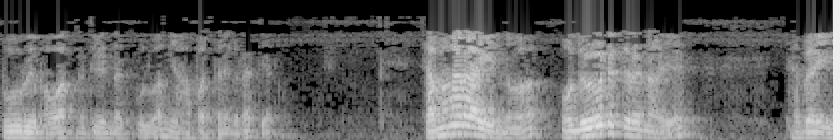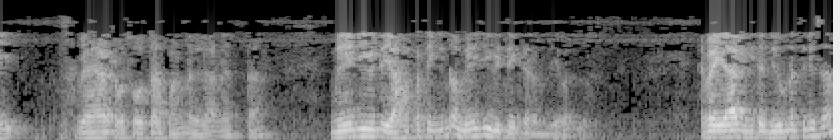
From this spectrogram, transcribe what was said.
పూర్වේ පවක් නැති වෙන්නත් පුළුවන් යහපත් තැනකටත් යනවා. සමහර අය ඉන්නවා හොඳට කරන අය හැබැයි වැහැවටම සෝතාපන්න වෙලා නැත්තම් මේ ජීවිතේ යහපතින් ඉන්නවා මේ ජීවිතේ කරන දේවල්. හැබැයි යාගේ හිත දියුණු නැති නිසා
